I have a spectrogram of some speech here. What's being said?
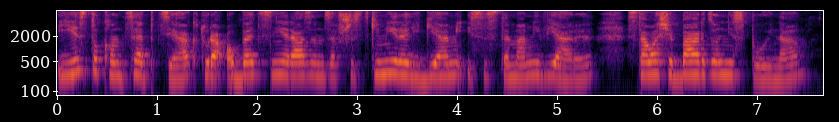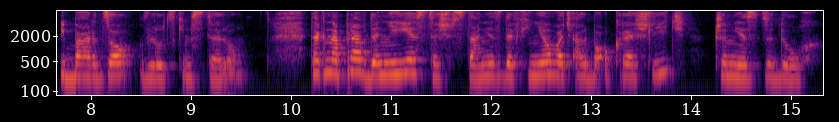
i jest to koncepcja, która obecnie razem ze wszystkimi religiami i systemami wiary stała się bardzo niespójna i bardzo w ludzkim stylu. Tak naprawdę nie jesteś w stanie zdefiniować albo określić, czym jest duch.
